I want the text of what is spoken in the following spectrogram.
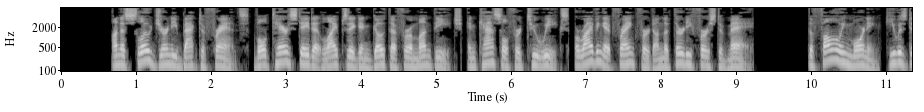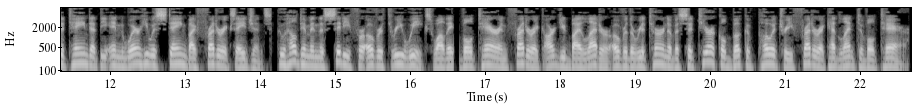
On a slow journey back to France, Voltaire stayed at Leipzig and Gotha for a month each, and Kassel for two weeks, arriving at Frankfurt on 31 May. The following morning, he was detained at the inn where he was staying by Frederick's agents, who held him in the city for over three weeks while they, Voltaire and Frederick argued by letter over the return of a satirical book of poetry Frederick had lent to Voltaire.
